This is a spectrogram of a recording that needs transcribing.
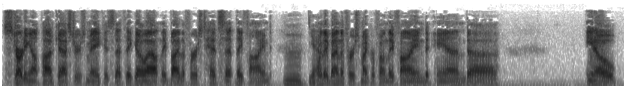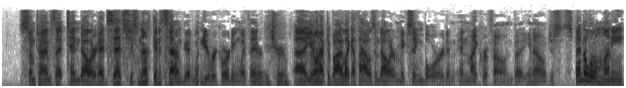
starting out podcasters make is that they go out and they buy the first headset they find, yeah. or they buy the first microphone they find, and uh, you know sometimes that ten dollar headset's just not going to sound good when you're recording with it. Very true. Uh, you don't have to buy like a thousand dollar mixing board and, and microphone, but you know, just spend a little money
